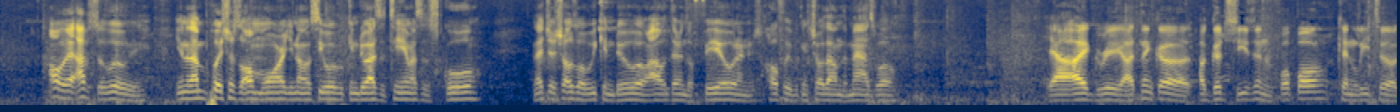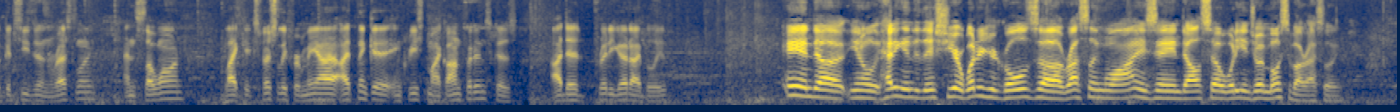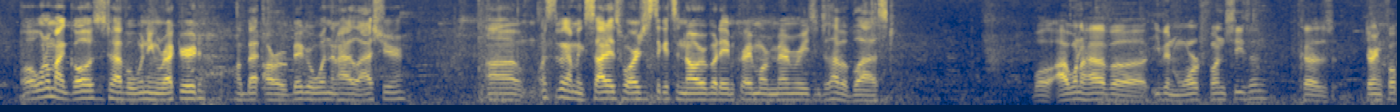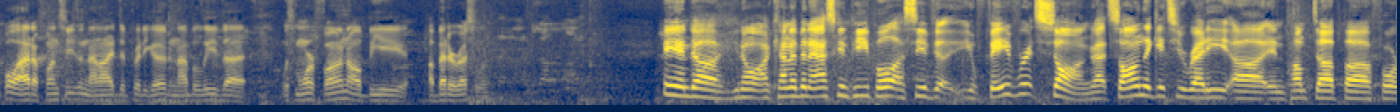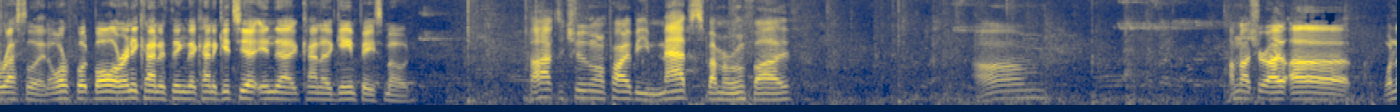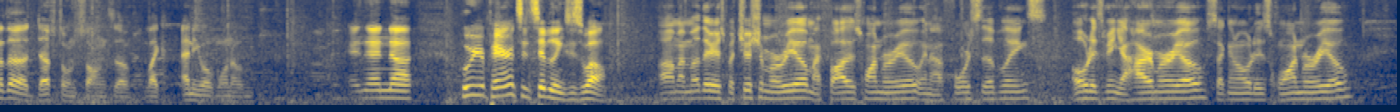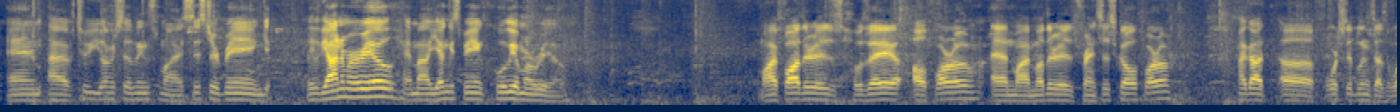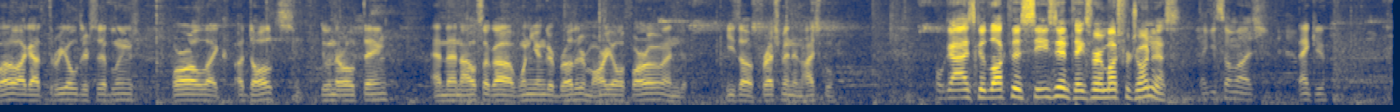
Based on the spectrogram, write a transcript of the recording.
Oh yeah, absolutely. You know that pushes us all more. You know, see what we can do as a team, as a school. That just shows what we can do out there in the field, and hopefully we can show that on the mat as well. Yeah, I agree. I think uh, a good season in football can lead to a good season in wrestling and so on. Like, especially for me, I, I think it increased my confidence because I did pretty good, I believe. And, uh, you know, heading into this year, what are your goals uh, wrestling wise? And also, what do you enjoy most about wrestling? Well, one of my goals is to have a winning record or a bigger one than I had last year. Uh, one thing I'm excited for is just to get to know everybody and create more memories and just have a blast. Well, I want to have a even more fun season because during football I had a fun season and I did pretty good, and I believe that with more fun I'll be a better wrestler. And uh, you know, I've kind of been asking people, uh, see if uh, your favorite song, that song that gets you ready uh, and pumped up uh, for wrestling or football or any kind of thing that kind of gets you in that kind of game face mode. I'll have to choose one. It'll probably be "Maps" by Maroon Five. Um, I'm not sure. I uh, one of the Deftones songs though, like any old one of them. And then, uh, who are your parents and siblings as well? Uh, my mother is Patricia Murillo. My father is Juan Murillo, and I have four siblings. Oldest being Yahira Murillo. Second oldest Juan Murillo, and I have two younger siblings. My sister being Liliana Murillo, and my youngest being Julio Murillo. My father is Jose Alfaro, and my mother is Francisco Alfaro. I got uh, four siblings as well. I got three older siblings. We're all like adults doing their own thing. And then I also got one younger brother, Mario Alfaro, and he's a freshman in high school. Well, guys, good luck this season. Thanks very much for joining us. Thank you so much. Thank you.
